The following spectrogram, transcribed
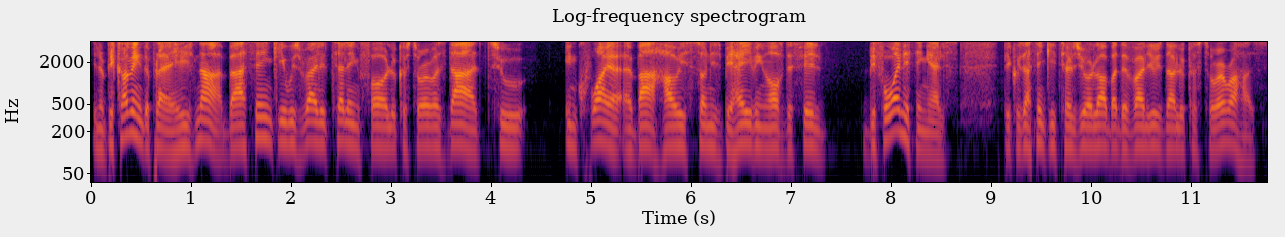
you know, becoming the player he's not. But I think it was really telling for Lucas Torreira's dad to inquire about how his son is behaving off the field before anything else, because I think it tells you a lot about the values that Lucas Torreira has.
